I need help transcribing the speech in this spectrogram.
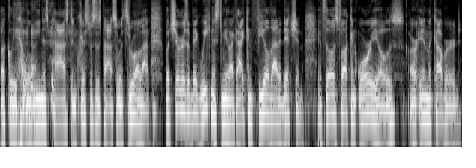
Luckily, Halloween is past and Christmas is past, so we're through all that. But sugar is a big weakness to me. Like, I can feel that addiction. If those fucking Oreos are in the cupboard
